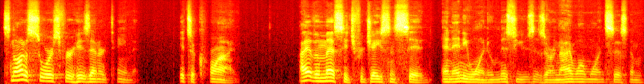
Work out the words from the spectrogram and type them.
It's not a source for his entertainment. It's a crime. I have a message for Jason Sid and anyone who misuses our 911 system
